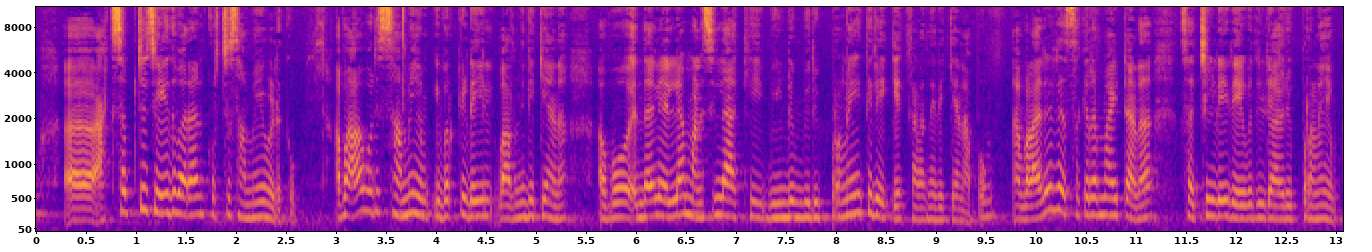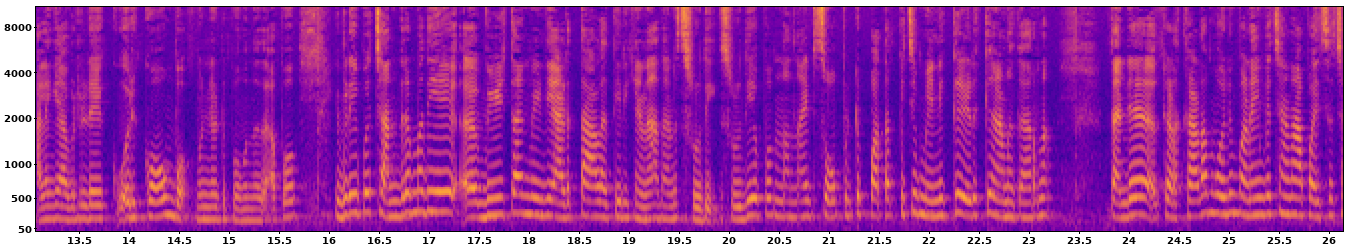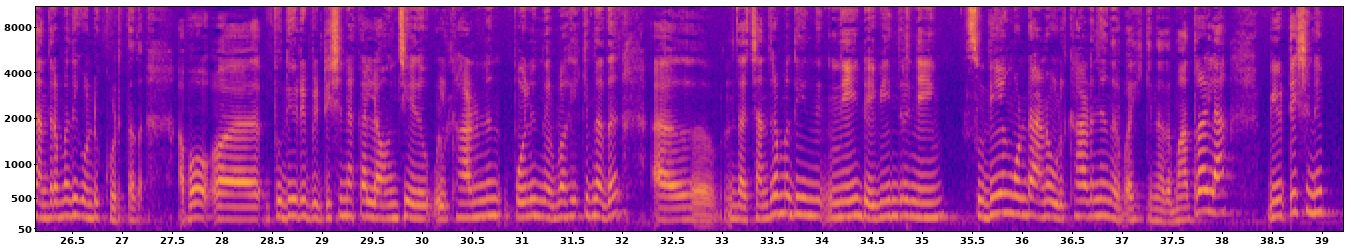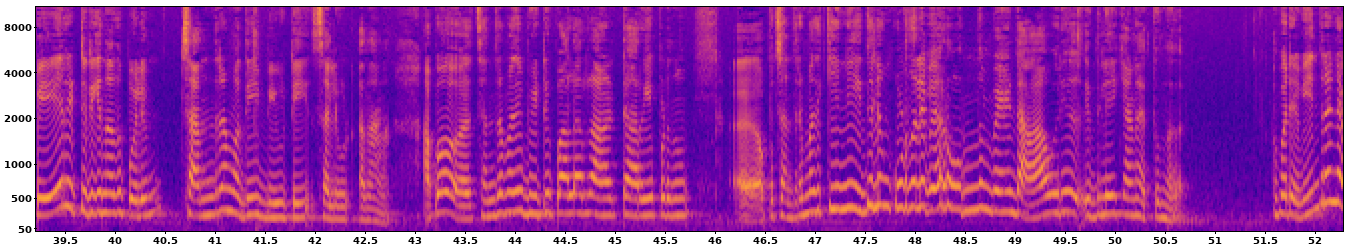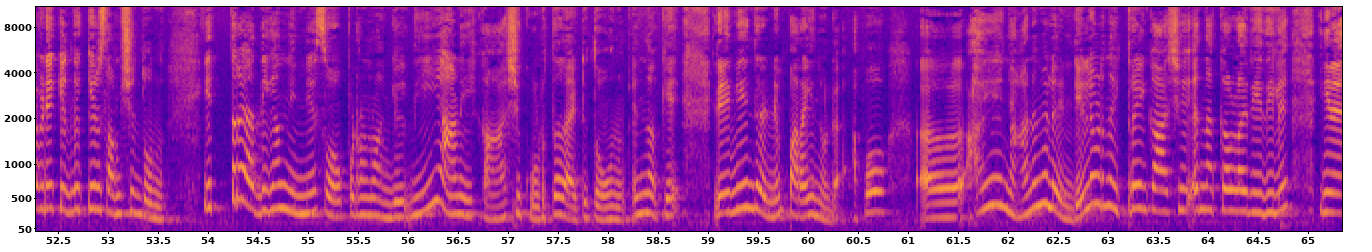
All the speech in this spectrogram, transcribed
അക്സെപ്റ്റ് ചെയ്ത് വരാൻ കുറച്ച് സമയമെടുക്കും. അപ്പോൾ ആ ഒരു സമയം ഇവർക്കിടയിൽ വന്നിരിക്കുകയാണ്. അപ്പോൾ എന്തായാലും എല്ലാം മനസ്സിലാക്കി വീണ്ടും ഒരു പ്രണയത്തിലേക്ക് കടന്നിരിക്കുകയാണ്. അപ്പം വളരെ രസകരമായിട്ടാണ് സച്ചിയുടെയും രേവതിയുടെ ആ ഒരു പ്രണയം അല്ലെങ്കിൽ അവരുടെ ഒരു കോംബോ മുന്നോട്ട് പോകുന്നത്. അപ്പോൾ ഇവിടെ ഇപ്പോൾ ചന്ദ്രമതിയെ വീഴ്ത്താൻ വേണ്ടി അടുത്ത ആളെത്തിയിരിക്കുകയാണ്. അതാണ് ശ്രുതി. ശ്രുതി അപ്പം നന്നായിട്ട് സോപ്പിട്ട് പതപ്പിച്ച് മെനുക്ക് എടുക്കുകയാണ് കാരണം തന്റെ കിടക്കാടം പോലും പണയം വെച്ചാണ് ആ പൈസ ചന്ദ്രമതി കൊണ്ട് കൊടുത്തത്. അപ്പോൾ പുതിയൊരു ബ്യൂട്ടീഷ്യനൊക്കെ ലോഞ്ച് ചെയ്തു ഉദ്ഘാടനം പോലും നിർവഹിക്കുന്നത് എന്താ ചന്ദ്രമതിനെയും രവീന്ദ്രനെയും സുധിയും കൊണ്ടാണ് ഉദ്ഘാടനം നിർവഹിക്കുന്നത്. മാത്രമല്ല ബ്യൂട്ടീഷ്യന് പേരിട്ടിരിക്കുന്നത് പോലും ചന്ദ്രമതി ബ്യൂട്ടി സലൂൺ എന്നാണ്. അപ്പോൾ ചന്ദ്രമതി ബ്യൂട്ടി പാർലറായിട്ട് അറിയപ്പെടുന്നു. അപ്പോൾ ചന്ദ്രമതിക്ക് ഇനി ഇതിലും കൂടുതൽ വേറെ ഒന്നും വേണ്ട. ആ ഒരു ഇതിലേക്കാണ് എത്തുന്നത്. അപ്പോൾ രവീന്ദ്രൻ എവിടേക്ക് എന്തൊക്കെ ഒരു സംശയം തോന്നും ഇത്രയധികം നിന്നെ സോപ്പിടണമെങ്കിൽ നീയാണ് ഈ കാശ് കൊടുത്തതായിട്ട് തോന്നും എന്നൊക്കെ രവീന്ദ്രനും പറയുന്നുണ്ട്. അപ്പോൾ അയ്യോ ഞാനൊന്നുമില്ല. എന്റെ ഇവിടുന്ന് ഇത്രയും കാശ് എന്നൊക്കെ ഉള്ള രീതിയിൽ ഇങ്ങനെ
